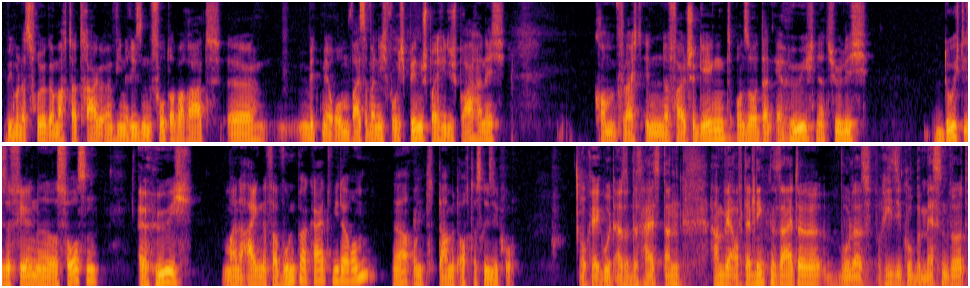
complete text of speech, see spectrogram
wie man das früher gemacht hat, trage irgendwie einen riesen Fotoapparat äh, mit mir rum, weiß aber nicht, wo ich bin, spreche die Sprache nicht, komme vielleicht in eine falsche Gegend und so, dann erhöhe ich natürlich durch diese fehlenden Ressourcen erhöhe ich meine eigene Verwundbarkeit wiederum, ja, und damit auch das Risiko. Okay, gut. Also das heißt, dann haben wir auf der linken Seite, wo das Risiko bemessen wird,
